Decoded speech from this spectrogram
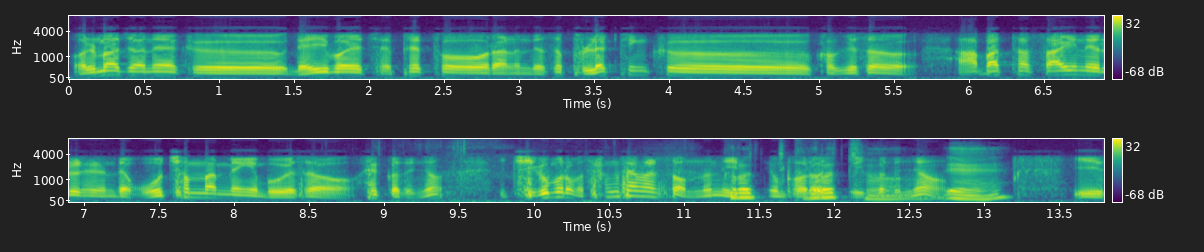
얼마 전에 그 네이버의 제페토라는 데서 블랙핑크 거기서 아바타 사인회를 했는데 5천만 명이 모여서 했거든요. 지금으로 뭐 상상할 수 없는 일이 지금 벌어지고 있거든요. 예. 이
